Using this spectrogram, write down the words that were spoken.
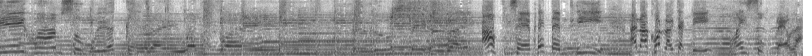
มีความสุขเหลือเกินเอ้าเสพให้เต็มที่ อนาคตหลังจากนี้ไม่สุขแล้วล่ะ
